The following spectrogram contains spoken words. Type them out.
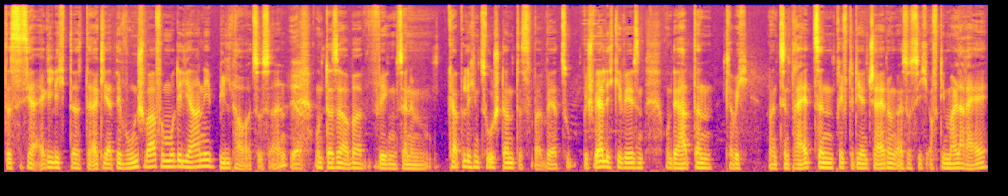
dass es ja eigentlich der, der, erklärte Wunsch war von Modigliani, Bildhauer zu sein. Ja. Und dass er aber wegen seinem körperlichen Zustand, das wäre zu beschwerlich gewesen. Und er hat dann, glaube ich, 1913 trifft er die Entscheidung, also sich auf die Malerei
